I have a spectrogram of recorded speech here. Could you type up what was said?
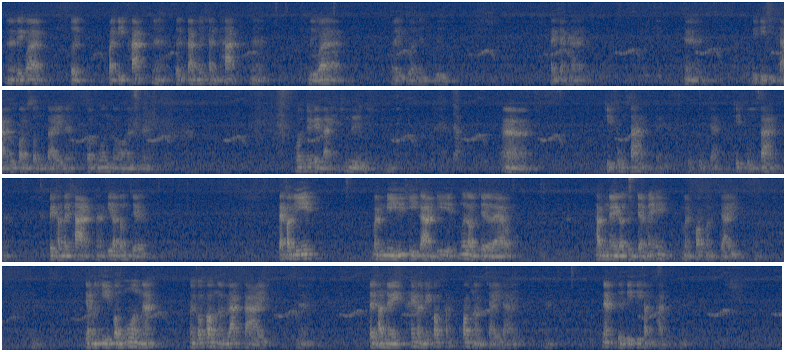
นะเรียกว่าเกิดปฏิฆะนะเกิดการมชันทะนะหรือว่าอะไรตัวหนึ่งคือใครจำได้ วิธีกิจชาคือความสงสัยนะความง่วงนอนนะว่าไม่เป็นไรลืมอ่า คิดฟุ้งซ่านใช่ไหมคุณคุณจะคิดฟุ้งซ่านนะเป็นธรรมชาตินะที่เราต้องเจอ แต่คราวนี้มันมีวิธีการที่เมื่อเราเจอแล้ว ทำไงเราถึงจะไม่ให้มันครอบงำใจ อย่างบางทีความง่วงนะ มันก็ครอบงำร่างกายนะแต่ทำไงให้มันไม่ครอบครอบงำใจได้นี่คือสิ่งที่สำคัญ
